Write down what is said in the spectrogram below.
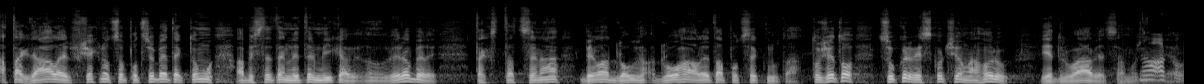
a tak dále, všechno, co potřebujete k tomu, abyste ten litr mlíka vyrobili, tak ta cena byla dlouhá, dlouhá léta podseknutá. To, že to cukr vyskočil nahoru, je druhá věc samozřejmě. No, jako,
